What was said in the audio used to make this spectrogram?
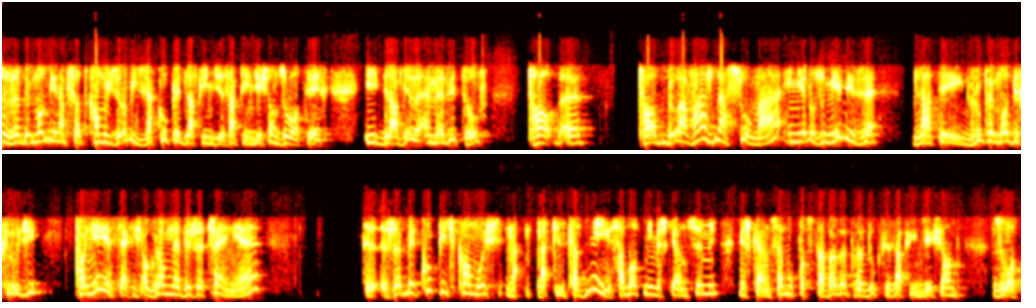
żeby mogli na przykład komuś zrobić zakupy dla, za 50 zł i dla wielu emerytów to, e, to była ważna suma i nie rozumieli, że dla tej grupy młodych ludzi to nie jest jakieś ogromne wyrzeczenie, żeby kupić komuś na, na kilka dni samotnie mieszkającymi, mieszkającemu podstawowe produkty za 50 zł.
